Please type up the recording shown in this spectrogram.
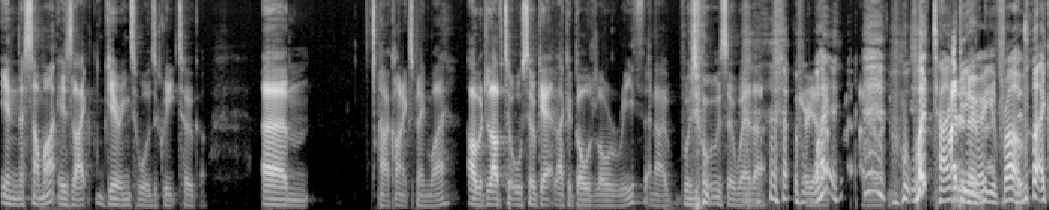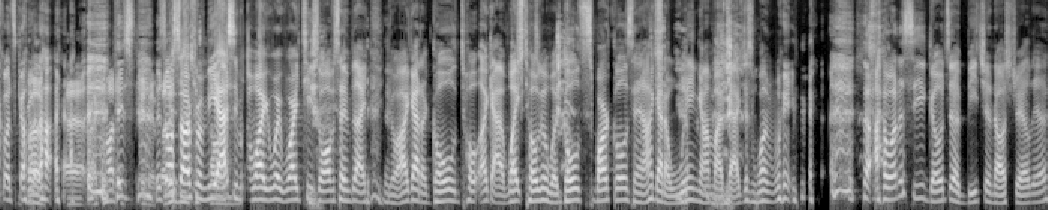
in the summer is like gearing towards Greek toga. Um, I can't explain why. I would love to also get like a gold laurel wreath, and I would also wear that. what? What time period know, are man. you from? Like, what's going on? uh, this it, this all started from me asking about white, white tees. All of a sudden, be like, yo, I got a gold, to- I got a white toga with gold sparkles, and I got a wing on my back, just one wing. I want to see you go to a beach in Australia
